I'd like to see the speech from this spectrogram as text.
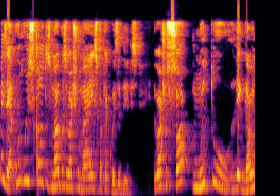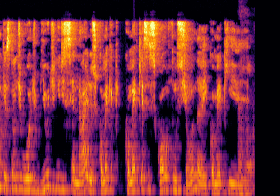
Mas é, o, o Escola dos Magos eu acho mais qualquer coisa deles. Eu acho só muito legal em questão de world building e de cenários, como é que, como é que essa escola funciona e como é que. Aham.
